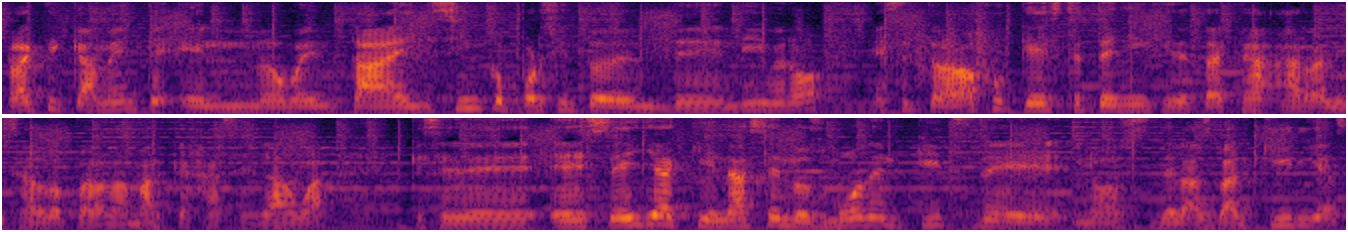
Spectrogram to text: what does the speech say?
Prácticamente el 95% del, del, libro es el trabajo que este Tenjin Hidetaka ha realizado para la marca Hasegawa que es ella quien hace los model kits de, de las Valkyrias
